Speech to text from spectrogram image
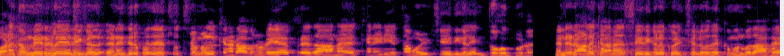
வணக்கம் நேர்களே நீங்கள் இணைந்திருப்பது சுத்ரமல் கனடாவினுடைய பிரதான கனடிய தமிழ் செய்திகளின் தொகுப்புடன் இன்றைய நாளுக்கான செய்திகளுக்குள் செல்வதற்கு முன்பதாக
